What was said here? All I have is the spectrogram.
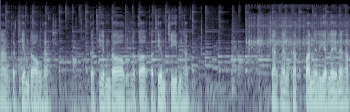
น้ำกระเทียมดองครับ กระเทียมดองแล้วก็กระเทียมจีนครับ จากนั้นครับปั้นให้ละเอียดเลยนะครับ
